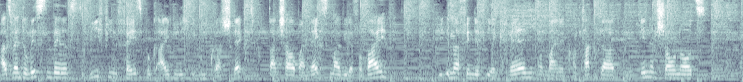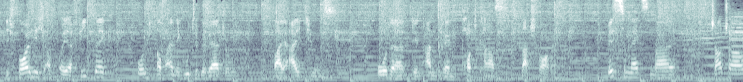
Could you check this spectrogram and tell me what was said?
Also wenn du wissen willst, wie viel Facebook eigentlich in Libra steckt, dann schau beim nächsten Mal wieder vorbei. Wie immer findet ihr Quellen und meine Kontaktdaten in den Show Notes. Ich freue mich auf euer Feedback und auf eine gute Bewertung bei iTunes oder den anderen Podcast-Plattformen. Bis zum nächsten Mal. Ciao, ciao.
